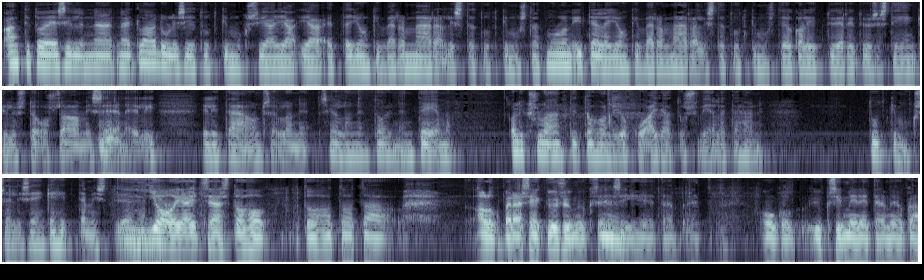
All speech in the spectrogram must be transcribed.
Antti toi esille nää, näitä laadullisia tutkimuksia ja, ja että jonkin verran määrällistä tutkimusta. Et mulla on itsellä jonkin verran määrällistä tutkimusta, joka liittyy erityisesti henkilöstöosaamiseen, mm. eli, eli tämä on sellainen, sellainen toinen teema. Oliko sulla Antti tuohon joku ajatus vielä tähän tutkimukselliseen kehittämistyöhön? Joo, ja itse asiassa tuohon toho, tota, alkuperäiseen kysymykseen mm. siihen, että, että onko yksi menetelmä, joka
